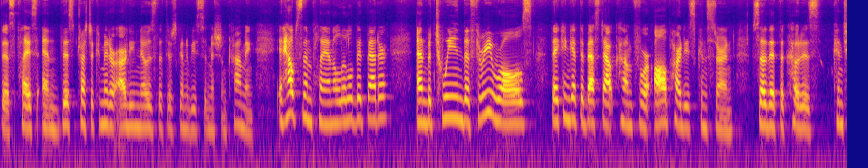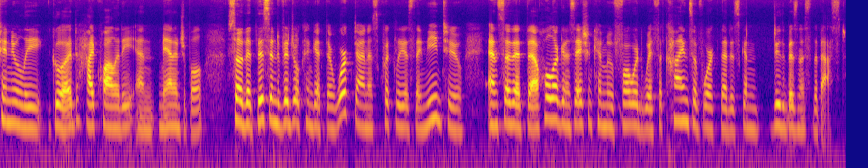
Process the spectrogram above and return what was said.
this place, and this trusted committer already knows that there's going to be submission coming. It helps them plan a little bit better, and between the three roles, they can get the best outcome for all parties concerned so that the code is continually good, high quality, and manageable, so that this individual can get their work done as quickly as they need to, and so that the whole organization can move forward with the kinds of work that is going to do the business the best.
